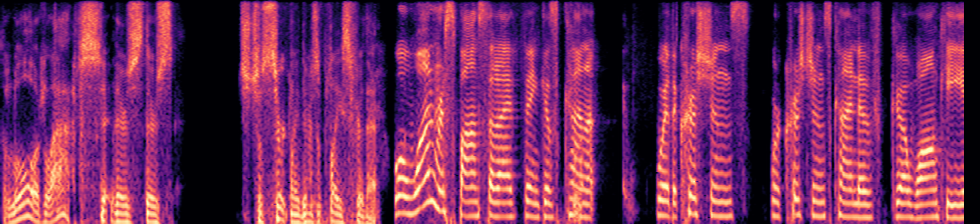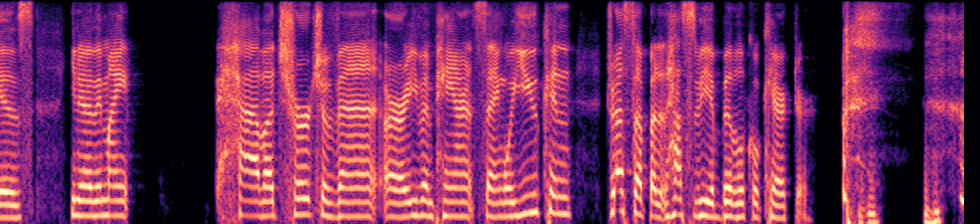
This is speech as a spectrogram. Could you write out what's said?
the Lord laughs. There's there's certainly there's a place for that. Well, one response that I think is kind of where the Christians where Christians kind of go wonky is, you know, they might have a church event or even parents saying, "Well, you can dress up, but it has to be a biblical character." Mm-hmm. Mm-hmm.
